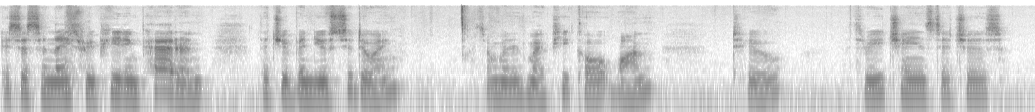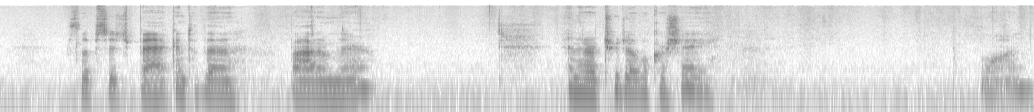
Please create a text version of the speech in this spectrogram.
it's just a nice repeating pattern that you've been used to doing. So I'm going to do my picot, one, two, three chain stitches, slip stitch back into the bottom there, and then our two double crochet. One,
